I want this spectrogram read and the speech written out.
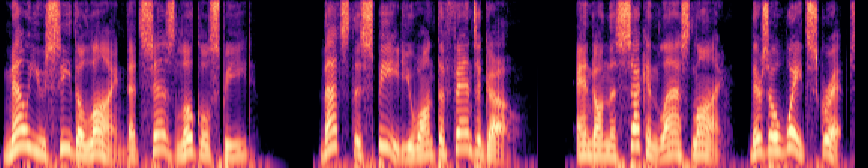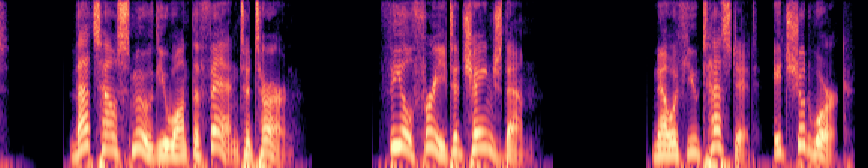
Now you see the line that says local speed? That's the speed you want the fan to go. And on the second last line, there's a wait script. That's how smooth you want the fan to turn. Feel free to change them. Now if you test it, it should work.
